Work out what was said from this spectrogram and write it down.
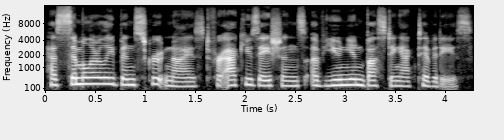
has similarly been scrutinized for accusations of union busting activities.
